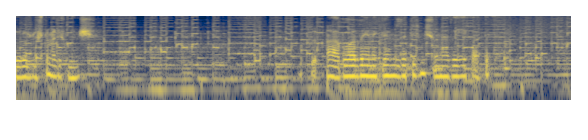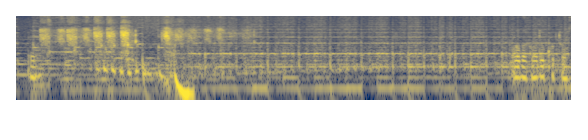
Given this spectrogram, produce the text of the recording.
Bakıyoruz düştü mü düşmemiş. Aa bu arada yemeklerimiz de pişmiş şunları da yiyek artık. Evet. Aa bak orada kurt var.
